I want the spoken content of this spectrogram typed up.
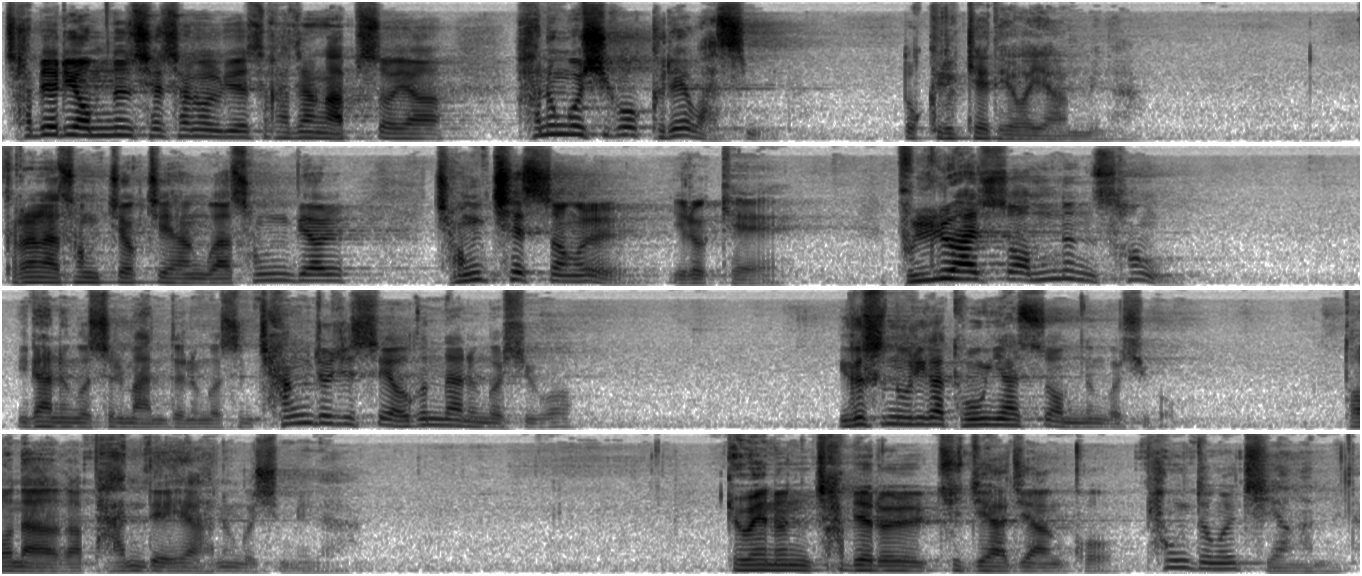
차별이 없는 세상을 위해서 가장 앞서야 하는 것이고 그래 왔습니다. 또 그렇게 되어야 합니다. 그러나 성적 지향과 성별 정체성을 이렇게 분류할 수 없는 성이라는 것을 만드는 것은 창조 질서에 어긋나는 것이고 이것은 우리가 동의할 수 없는 것이고 더 나아가 반대해야 하는 것입니다. 교회는 차별을 지지하지 않고 평등을 지향합니다.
